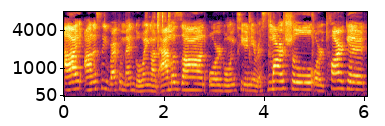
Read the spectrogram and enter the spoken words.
I honestly recommend going on Amazon or going to your nearest Marshall or Target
